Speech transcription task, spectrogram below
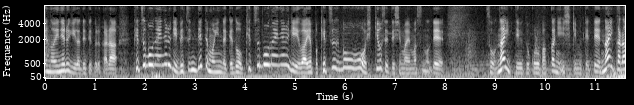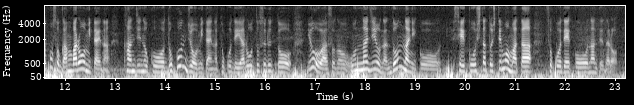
あのエネルギーが出てくるから欠乏のエネルギー別に出てもいいんだけど欠乏のエネルギーはやっぱ欠乏を引き寄せてしまいますのでそうないっていうところばっかり意識向けてないからこそ頑張ろうみたいな感じのこうど根性みたいなとこでやろうとすると要はその同じようなどんなにこう成功したとしてもまたそこでこう何て言うんだろう。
